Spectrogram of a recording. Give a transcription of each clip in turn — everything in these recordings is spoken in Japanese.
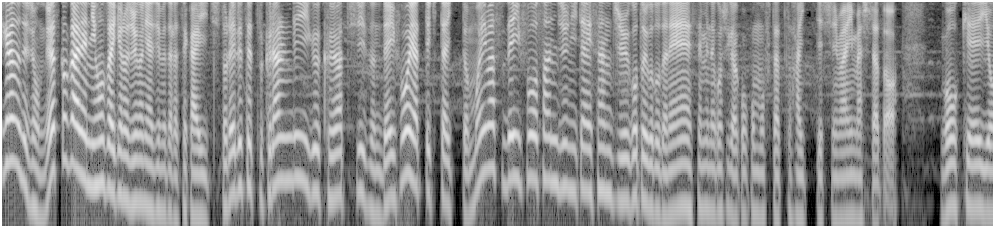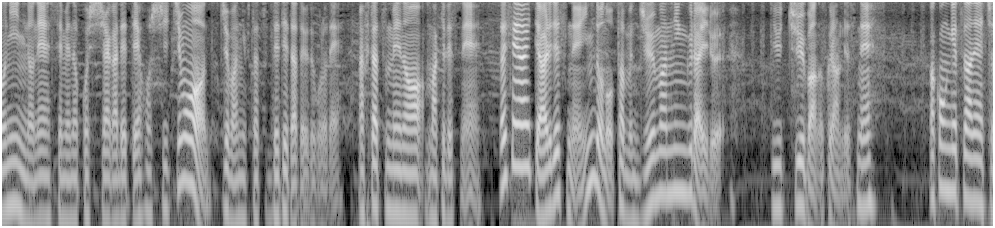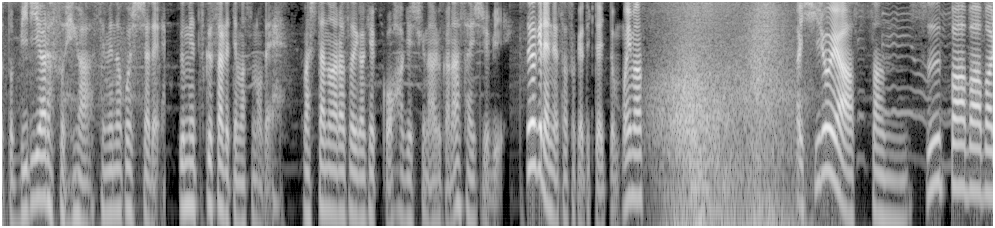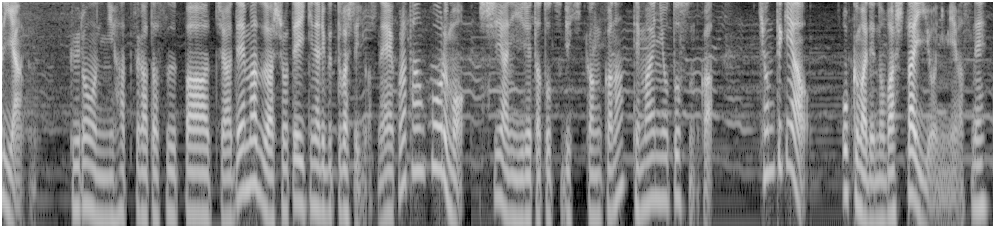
イクラムデジョンです。今回はね、日本最強の15に始めたら世界一取れる説クランリーグ9月シーズンデイ4をやっていきたいと思います。デイ432対35ということでね、攻め残しがここも2つ入ってしまいましたと。合計4人のね、攻め残し者が出て、星1も序盤に2つ出てたというところで、まあ、2つ目の負けですね。対戦相手あれですね、インドの多分10万人ぐらいいる YouTuber のクランですね。まあ、今月はね、ちょっとビリ争いが攻め残し者で埋め尽くされてますので、まあ、下の争いが結構激しくなるかな、最終日。というわけでね、早速やっていきたいと思います。はい、ひろやさん、スーパーバーバリアン。クローン2発型スーパーアーチャーで、まずは初手いきなりぶっ飛ばしていきますね。これはタウンホールも視野に入れた突撃艦かな？手前に落とすのか。基本的には奥まで伸ばしたいように見えますね。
